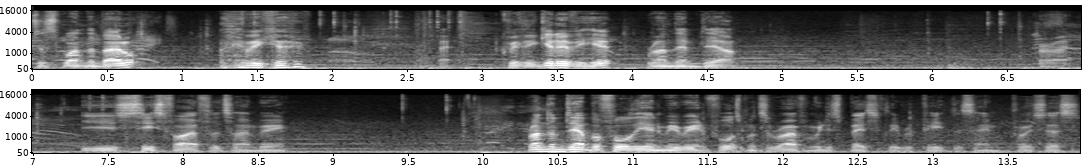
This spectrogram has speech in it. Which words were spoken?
Just won the battle. There we go. Right, quickly get over here, run them down. Alright, you cease fire for the time being. Run them down before the enemy reinforcements arrive and we just basically repeat the same process.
